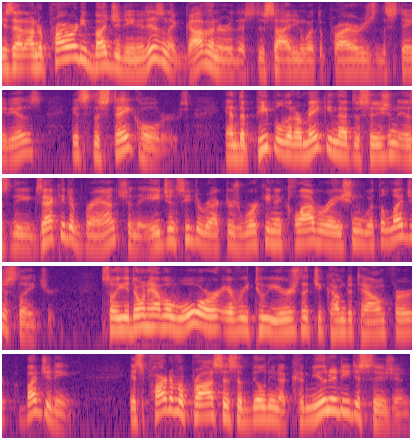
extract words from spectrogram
is that under priority budgeting, it isn't a governor that's deciding what the priorities of the state is, it's the stakeholders. And the people that are making that decision is the executive branch and the agency directors working in collaboration with the legislature. So you don't have a war every two years that you come to town for budgeting. It's part of a process of building a community decision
